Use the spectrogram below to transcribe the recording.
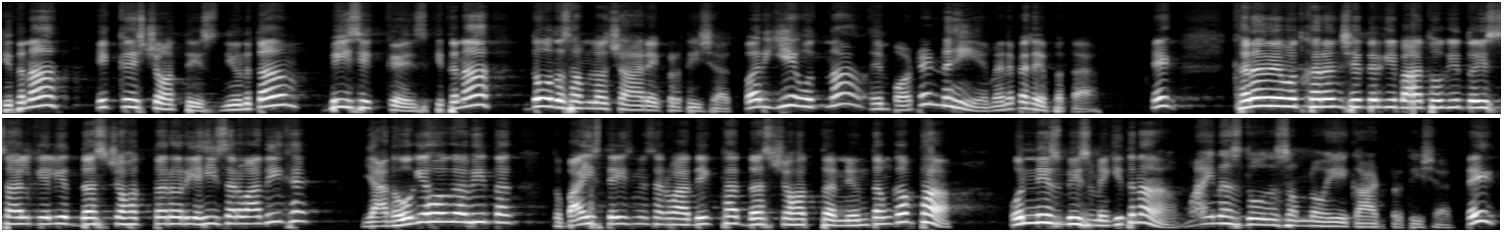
कितना? इक्कीस चौतीस। न्यूनतम बीस इक्कीस कितना? दो दशमलव चार एक प्रतिशत। पर यह उतना इंपॉर्टेंट नहीं है, मैंने पहले बताया। ठीक? खनन एवं उत्खनन क्षेत्र की बात होगी तो इस साल के लिए दस चौहत्तर और यही सर्वाधिक है। याद हो गया होगा अभी तक। तो बाईस तेईस में सर्वाधिक था, दस चौहत्तर न्यूनतम कब था? उन्नीस बीस में कितना? माइनस दो दशमलव एक आठ प्रतिशत। ठीक?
